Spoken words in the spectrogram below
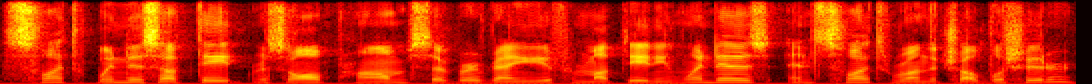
Select Windows Update, resolve problems that prevent you from updating Windows, and select Run the Troubleshooter.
